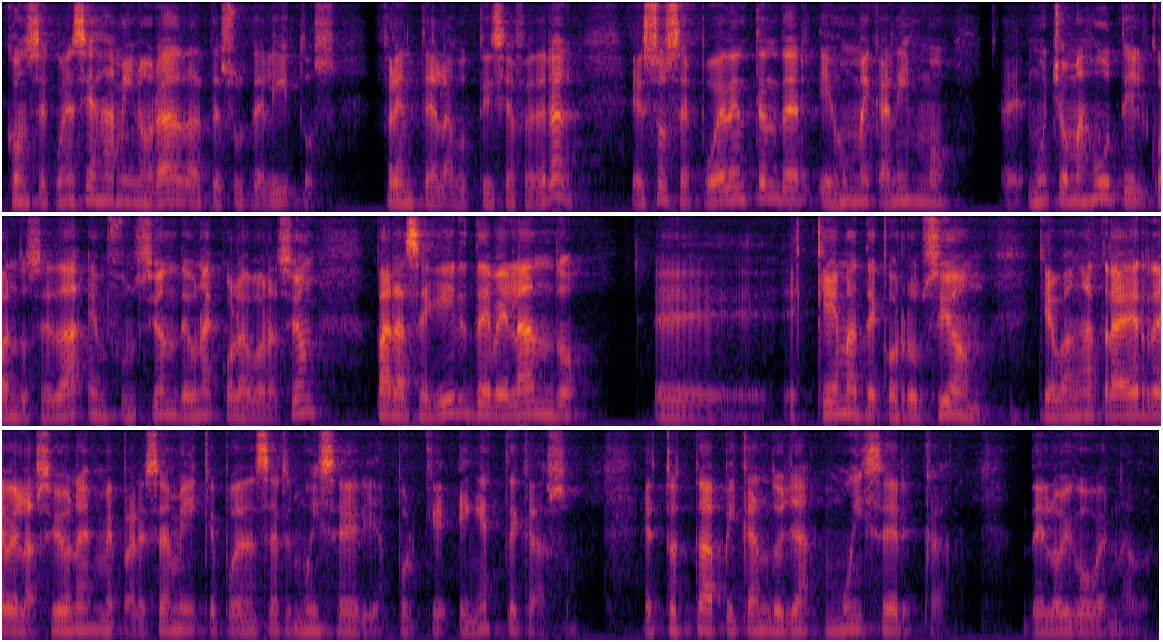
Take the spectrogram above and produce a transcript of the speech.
consecuencias aminoradas de sus delitos frente a la justicia federal. Eso se puede entender y es un mecanismo eh, mucho más útil cuando se da en función de una colaboración para seguir develando eh, esquemas de corrupción que van a traer revelaciones, me parece a mí, que pueden ser muy serias, porque en este caso esto está picando ya muy cerca del hoy gobernador.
